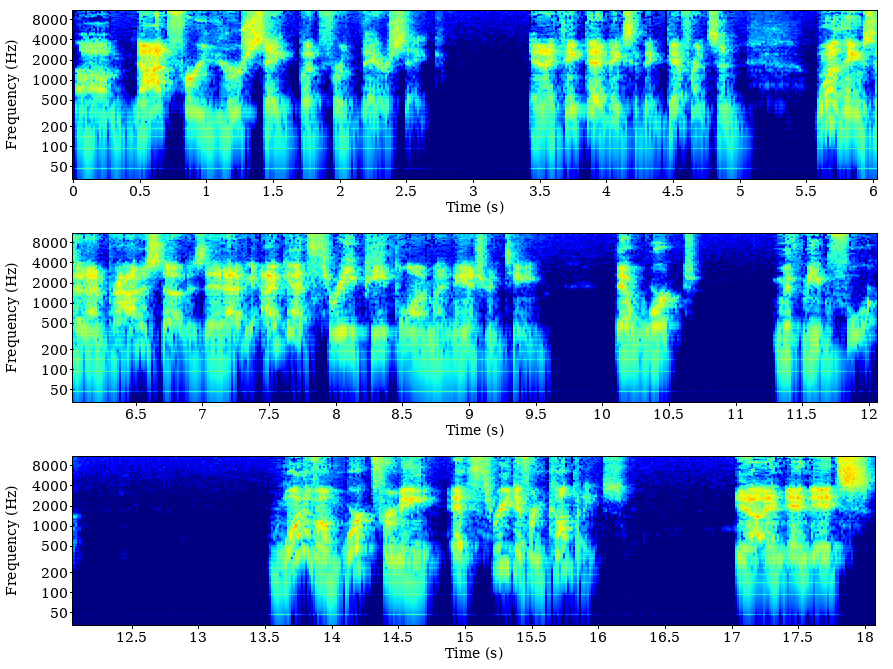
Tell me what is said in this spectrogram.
Um, not for your sake, but for their sake. And I think that makes a big difference. And one of the things that I'm proudest of is that I've, I've got three people on my management team that worked with me before one of them worked for me at three different companies. You know, and and it's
